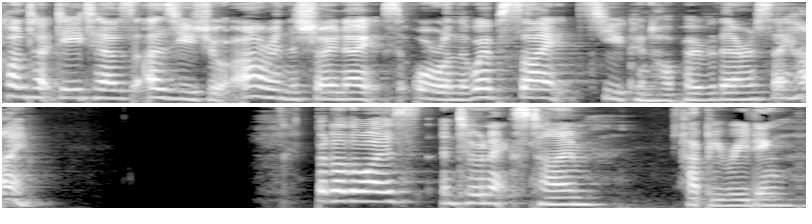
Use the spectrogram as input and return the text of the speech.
Contact details, as usual, are in the show notes or on the website, so you can hop over there and say hi. But otherwise, until next time, Happy reading.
